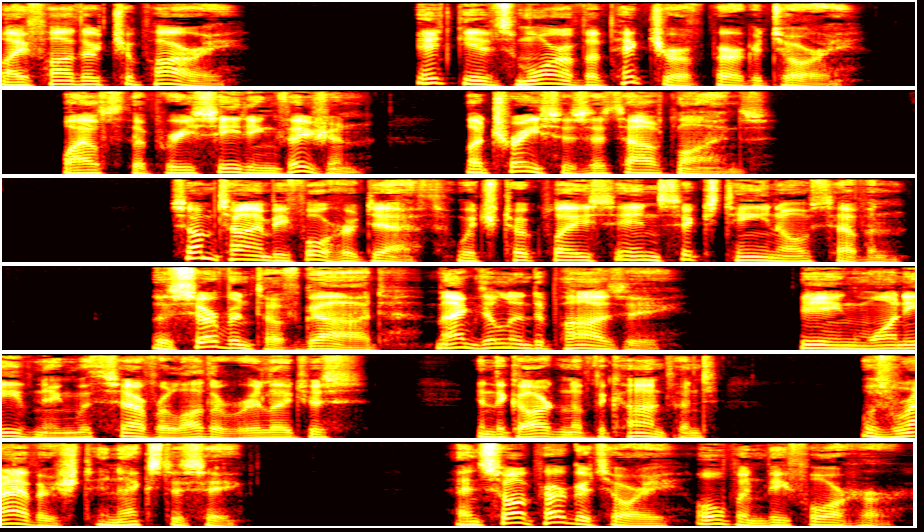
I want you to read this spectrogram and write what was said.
by Father Cepari. It gives more of a picture of purgatory, whilst the preceding vision but traces its outlines. Some time before her death, which took place in 1607, the servant of God, Magdalen de Pazzi, being one evening with several other religious in the garden of the convent, was ravished in ecstasy, and saw purgatory open before her.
